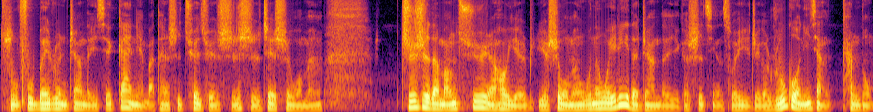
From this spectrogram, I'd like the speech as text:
祖父悖论这样的一些概念吧。但是确确实实，这是我们知识的盲区，然后也也是我们无能为力的这样的一个事情。所以，这个如果你想看懂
